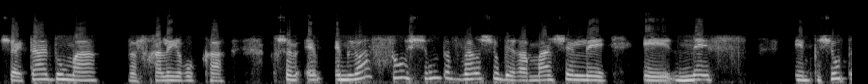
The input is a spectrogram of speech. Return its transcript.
שהייתה אדומה והפכה לירוקה. עכשיו, הם, הם לא עשו שום דבר שהוא ברמה של אה, אה, נס. הם פשוט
